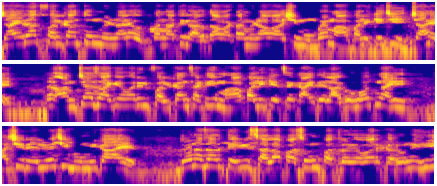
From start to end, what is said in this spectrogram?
जाहिरात फलकांतून मिळणाऱ्या उत्पन्नातील अर्धा वाटा मिळावा अशी मुंबई महापालिकेची इच्छा आहे. तर आमच्या जागेवरील फलकांसाठी महापालिकेचे कायदे लागू होत नाही अशी रेल्वेची भूमिका आहे. दोन हजार तेवीस सालापासून पत्रव्यवहार करूनही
